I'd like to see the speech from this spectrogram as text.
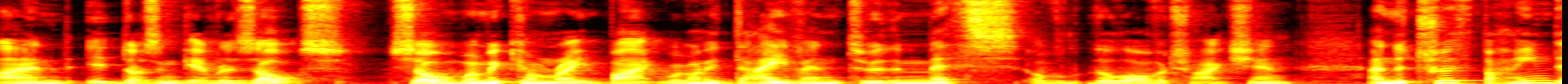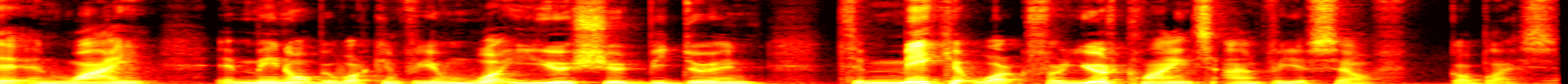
and it doesn't get results. So, when we come right back, we're going to dive into the myths of the law of attraction and the truth behind it and why it may not be working for you and what you should be doing to make it work for your clients and for yourself. God bless.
